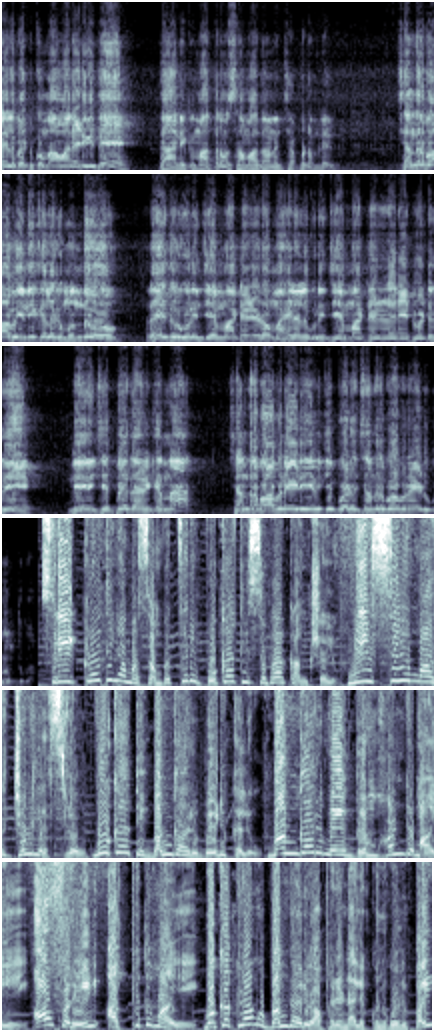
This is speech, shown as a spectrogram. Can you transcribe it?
నిలబెట్టుకున్నావని అడిగితే దానికి మాత్రం సమాధానం చెప్పడం లేదు. చంద్రబాబు ఎన్నికలకు ముందు రైతుల గురించి ఏం మాట్లాడాడో మహిళల గురించి ఏం మాట్లాడాడు అనేటువంటిది నేను చెప్పేదానికన్నా చంద్రబాబు నాయుడు ఏమి చెప్పాడు? చంద్రబాబు నాయుడు గొంతు శ్రీ క్రోతినామ సంవత్సర ఉగాది శుభాకాంక్షలు. మీ సిఎంఆర్ జ్యువెలర్స్లో ఉగాది బంగారు వేడుకలు. బంగారమే బ్రహ్మాండమాయే. ఆఫరే అద్భుతమాయే. ఒక గ్రాము బంగారు ఆభరణాల కొనుగోలుపై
